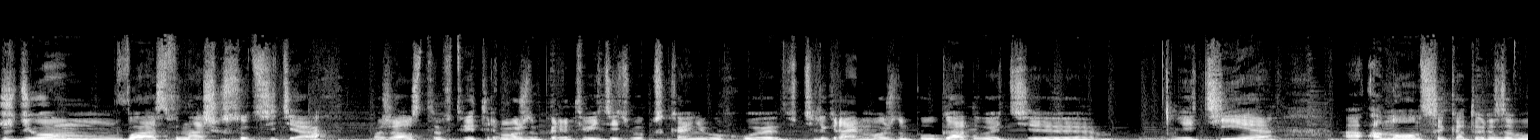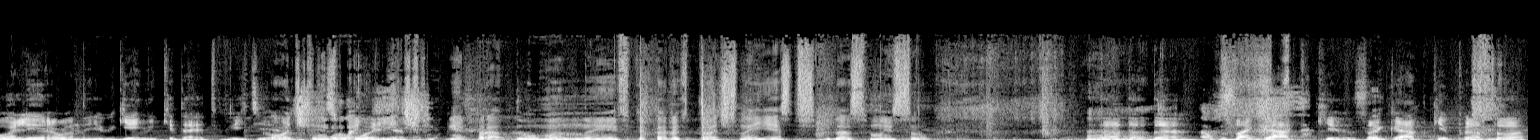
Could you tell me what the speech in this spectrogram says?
Ждем вас в наших соцсетях. Пожалуйста, в Твиттере можно поретвитить выпуски, они выходят. В Телеграме можно поугадывать э, те а, анонсы, которые завуалированы, Евгений кидает в виде Очень спойлер. логичные, продуманные, в которых точно есть всегда смысл. Да, да, да. Загадки. Загадки про то,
